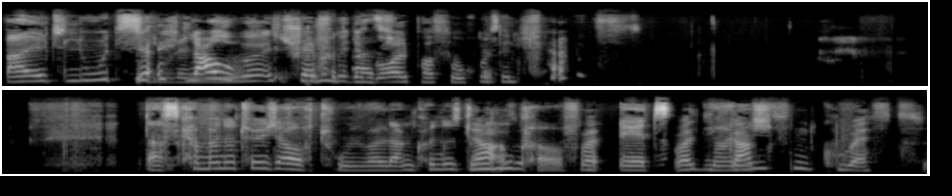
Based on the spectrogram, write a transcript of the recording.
bald Loot ziehen. Ja, ich glaube, ich Stufe mit dem 30 Brawl Pass hoch mit den Champs. Das kann man natürlich auch tun, weil dann könntest du Ja, also, kaufen. weil- Jetzt, Weil die ganzen Quests,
